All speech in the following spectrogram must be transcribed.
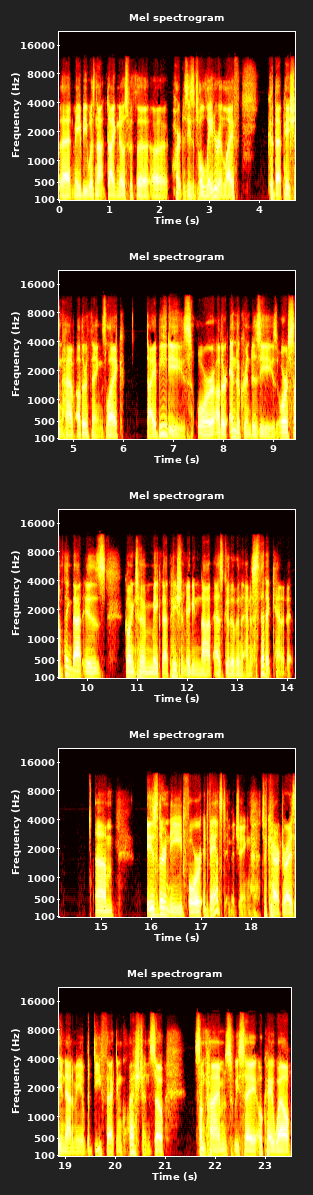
that maybe was not diagnosed with a, a heart disease until later in life, could that patient have other things like diabetes or other endocrine disease or something that is going to make that patient maybe not as good of an anesthetic candidate? Um, is there need for advanced imaging to characterize the anatomy of the defect in question? So sometimes we say, okay, well,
